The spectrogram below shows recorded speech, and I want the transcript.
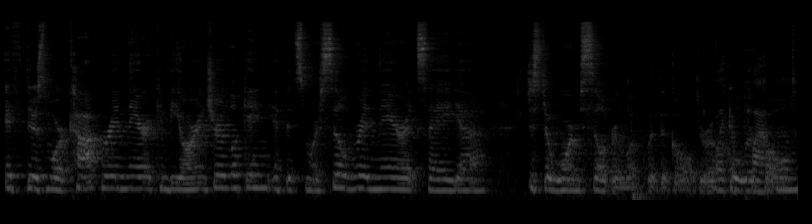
if there's more copper in there, it can be oranger looking. If it's more silver in there, it's a, uh, just a warm silver look with the gold or a like cooler a gold,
